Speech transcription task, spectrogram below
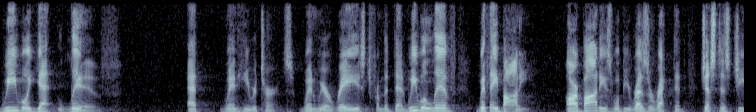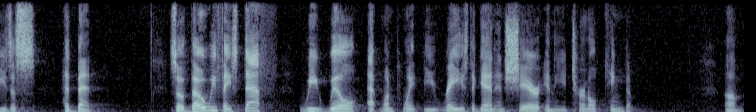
we will yet live at when he returns, when we are raised from the dead. We will live with a body. Our bodies will be resurrected just as Jesus had been. So, though we face death, we will at one point be raised again and share in the eternal kingdom. Um,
